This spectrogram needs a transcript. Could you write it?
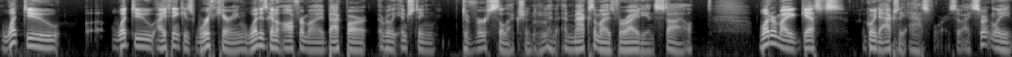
what do what do I think is worth carrying? What is going to offer my back bar a really interesting, diverse selection mm-hmm. and, and maximize variety and style? What are my guests going to actually ask for? So I certainly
